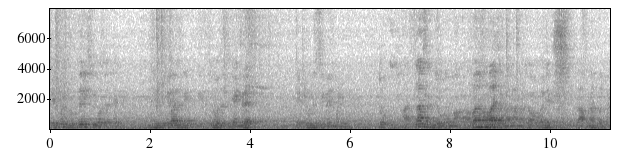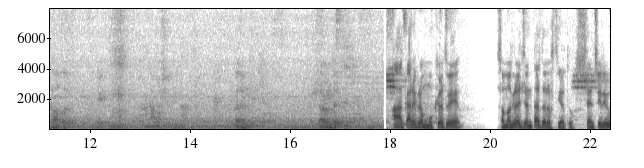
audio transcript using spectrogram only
કેટલું બ્રુટલી સી છે અને એવું કહેવાય કે સી વોઝ ગેંગરેપ. એટલું બધું સિમેન્ટ મળ્યું. તો આટલા સંજોગોમાં આવા આવા જમાનામાં જો આવું બને તો આપણા બધા પર એક નામોશી શરમ આ કાર્યક્રમ મુખ્યત્વે સમગ્ર જનતા તરફથી હતું. સેન્સિટિવ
